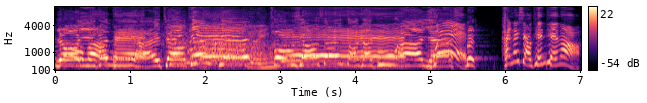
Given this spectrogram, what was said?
有一个女孩叫甜甜，从小生长在孤儿院。喂，还那小甜甜啊？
